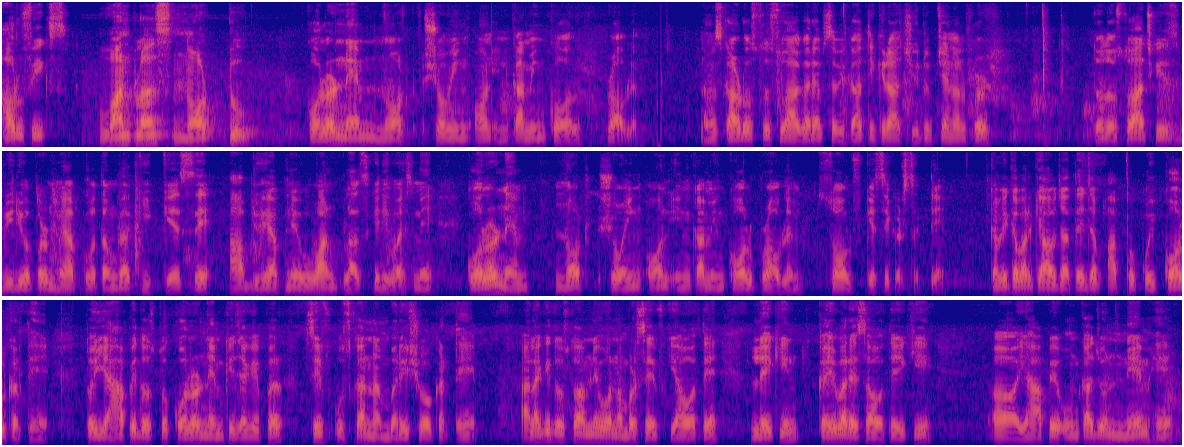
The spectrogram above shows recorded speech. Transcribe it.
how to fix? OnePlus Nord 2 caller name not showing on incoming call problem. नमस्कार दोस्तों स्वागत है आप सभी का तिकराज यूट्यूब चैनल पर। तो दोस्तों आज के इस वीडियो पर मैं आपको बताऊँगा कि कैसे आप जो है अपने वन प्लस के डिवाइस में caller name not showing on incoming call problem solve कैसे कर सकते हैं। कभी कभार क्या हो जाता है जब आपको कोई कॉल करते हैं तो यहाँ पे दोस्तों कॉलर नेम की जगह पर सिर्फ़ उसका नंबर ही शो करते हैं। हालाँकि दोस्तों, हमने वो नंबर सेव किया होते, लेकिन कई बार ऐसा होते है कि यहाँ पे उनका जो नेम है,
